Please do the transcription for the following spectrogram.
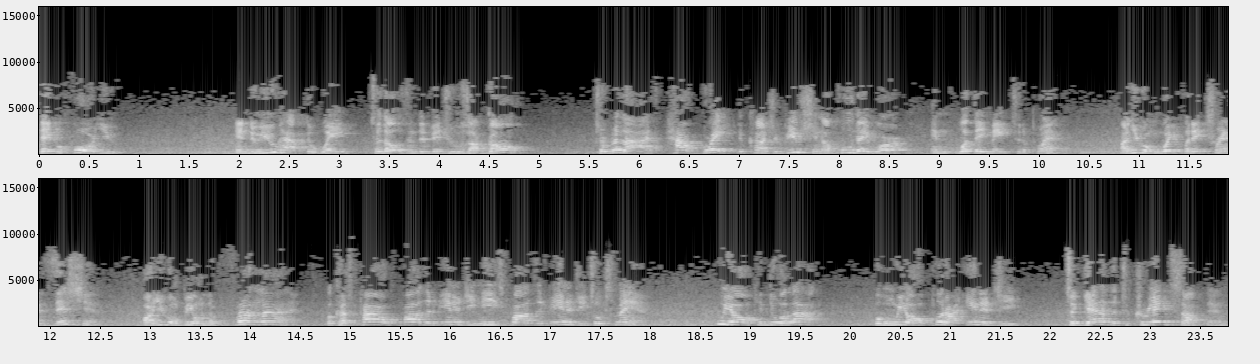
They before you. And do you have to wait till those individuals are gone to realize how great the contribution of who they were and what they made to the planet? Are you going to wait for their transition? Are you going to be on the front line? Because power, positive energy needs positive energy to expand. We all can do a lot. But when we all put our energy together to create something,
